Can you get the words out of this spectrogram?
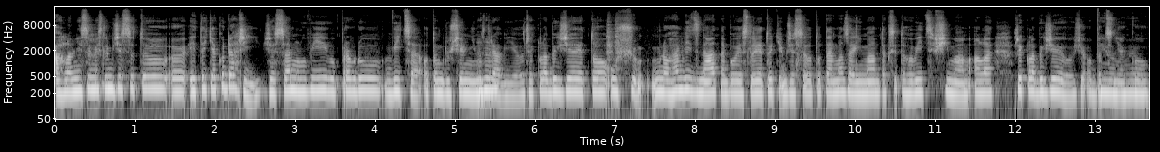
a hlavně si myslím, že se to e, i teď jako daří, že se mluví opravdu více o tom duševním mm-hmm. zdraví. Jo. Řekla bych, že je to už mnohem víc znát, nebo jestli je to tím, že se o to téma zajímám, tak si toho víc všímám, ale řekla bych, že jo, že obecně jo, jo. jako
